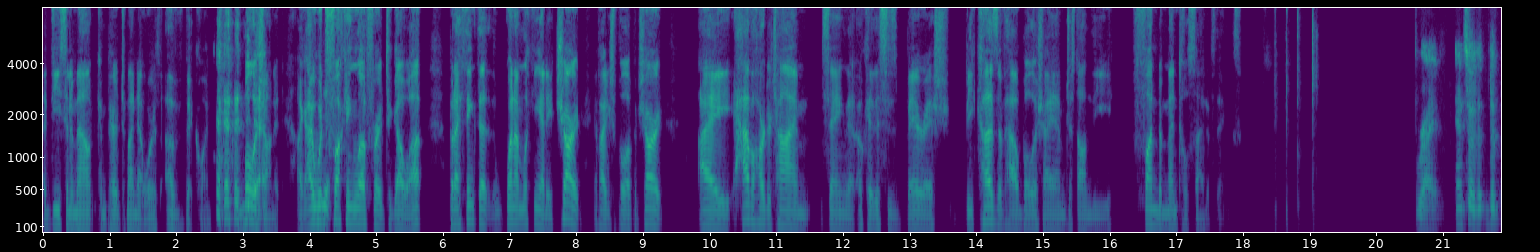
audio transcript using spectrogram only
a decent amount compared to my net worth of Bitcoin. bullish yeah. on it. Like I would yeah. fucking love for it to go up, but I think that when I'm looking at a chart, if I just pull up a chart, I have a harder time saying that okay, this is bearish because of how bullish I am just on the fundamental side of things. Right. And so the, the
